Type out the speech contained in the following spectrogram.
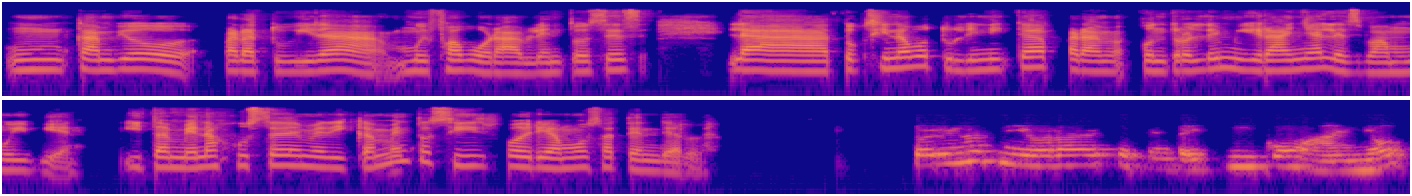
un cambio para tu vida muy favorable. Entonces, la toxina botulínica para control de migraña les va muy bien. Y también ajuste de medicamentos, sí podríamos atenderla. Soy una señora de 65 años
